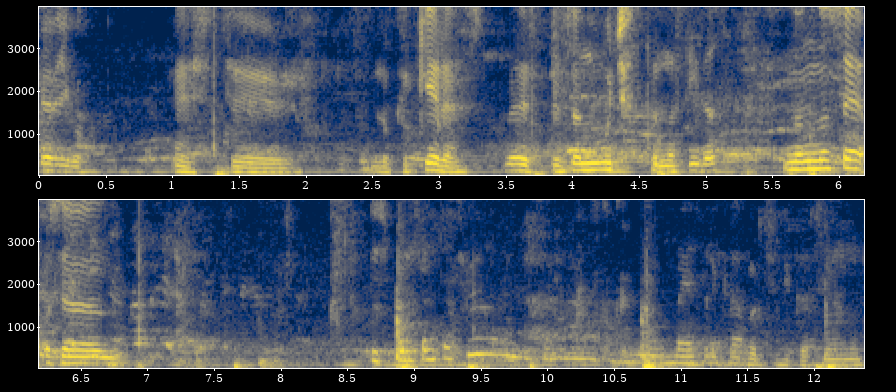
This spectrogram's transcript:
¿Qué digo? Este. Lo que quieras. Este, son muchos conocidos. No, no sé, o sea. Pues presentación, métrica, versificación.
